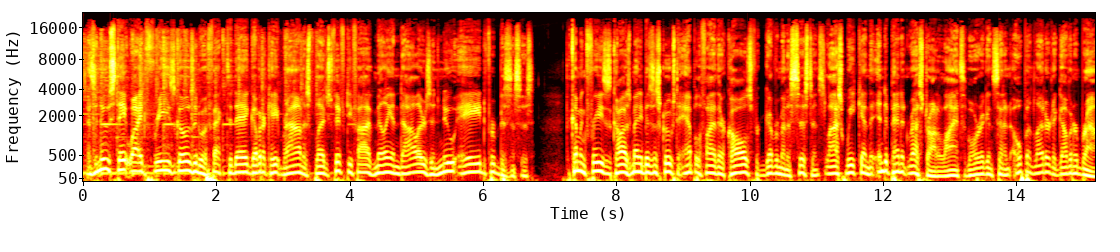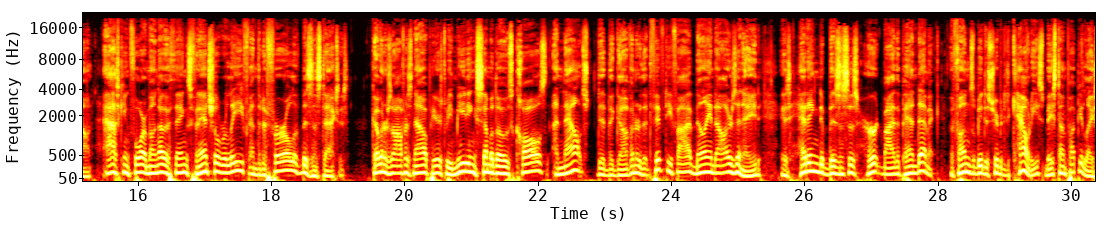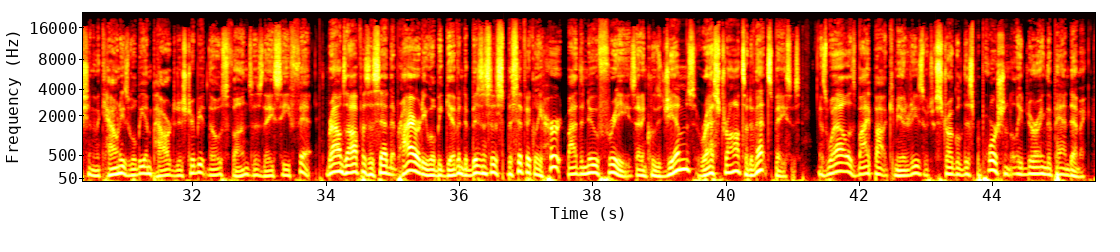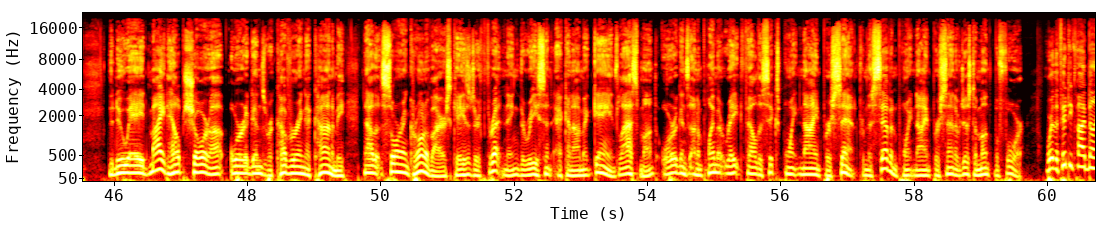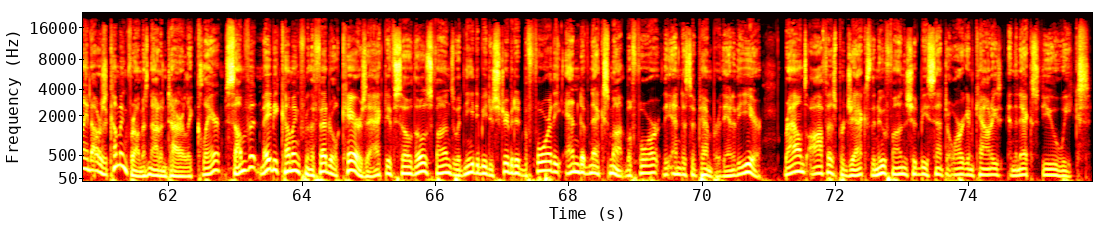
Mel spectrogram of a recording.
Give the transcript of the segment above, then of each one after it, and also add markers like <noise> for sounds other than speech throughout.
As a new statewide freeze goes into effect today, Governor Kate Brown has pledged $55 million in new aid for businesses. The coming freeze has caused many business groups to amplify their calls for government assistance. Last weekend, the Independent Restaurant Alliance of Oregon sent an open letter to Governor Brown asking for, among other things, financial relief and the deferral of business taxes. Governor's office now appears to be meeting some of those calls. Announced, did the governor, that $55 million in aid is heading to businesses hurt by the pandemic. The funds will be distributed to counties based on population, and the counties will be empowered to distribute those funds as they see fit. Brown's office has said that priority will be given to businesses specifically hurt by the new freeze. That includes gyms, restaurants, and event spaces, as well as BIPOC communities, which have struggled disproportionately during the pandemic. The new aid might help shore up Oregon's recovering economy now that soaring coronavirus cases are threatening the recent economic gains. Last month, Oregon's unemployment rate fell to 6.9% from the 7.9% of just a month before. Where the $55 million is coming from is not entirely clear. Some of it may be coming from the Federal CARES Act. If so, those funds would need to be distributed before the end of next month, before the end of September, the end of the year. Brown's office projects the new funds should be sent to Oregon counties in the next few weeks.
